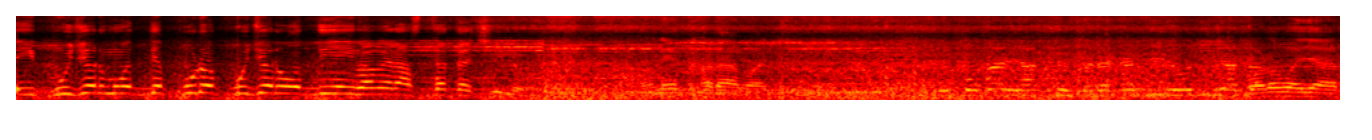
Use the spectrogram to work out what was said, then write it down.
এই পুজোর মধ্যে পুরো পুজোর অবধি এইভাবে রাস্তাটা ছিল। অনেক খারাপ আছে। বড় বাজার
